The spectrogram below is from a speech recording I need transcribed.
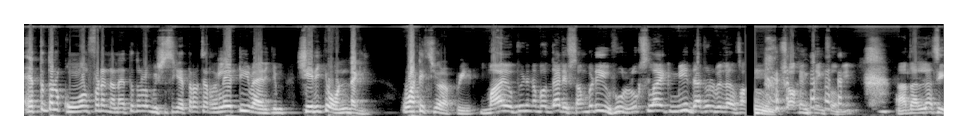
എത്രത്തോളം കോൺഫിഡന്റ് ആണ് എത്രത്തോളം വിശ്വസിക്കുക എത്ര വെച്ചാൽ റിലേറ്റീവ് ആയിരിക്കും ശരിക്കും ഉണ്ടെങ്കിൽ. What is your opinion my opinion about that if somebody who looks like me that will be the fucking shocking thing for me. അതല്ല സി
